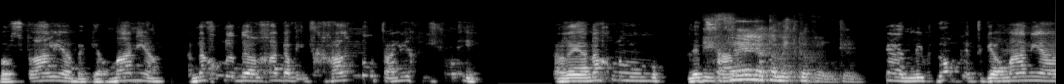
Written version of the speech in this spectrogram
באוסטרליה, בגרמניה. אנחנו, דרך אגב, התחלנו תהליך ראשוני. הרי אנחנו, לצערי... בישראל אתה מתכוון, כן. כן, לבדוק את גרמניה,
